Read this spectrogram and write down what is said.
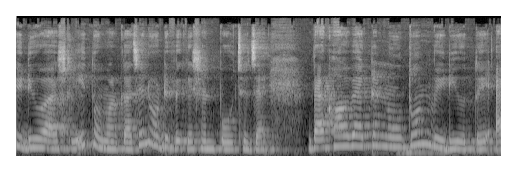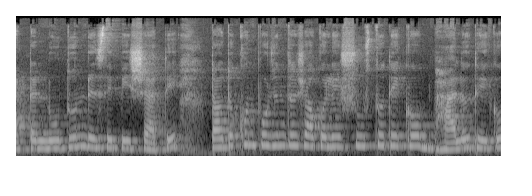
ভিডিও আসলেই তোমার কাছে নোটিফিকেশান পৌঁছে যায়। দেখা হবে একটা নতুন ভিডিওতে, একটা নতুন রেসিপির সাথে। ততক্ষণ পর্যন্ত সকলে সুস্থ থেকো, ভালো থেকো।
